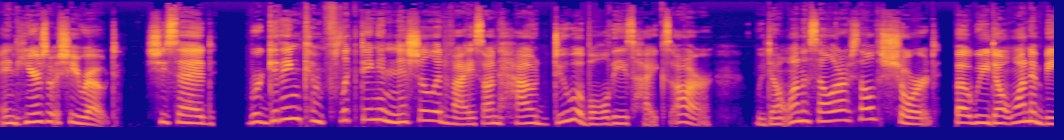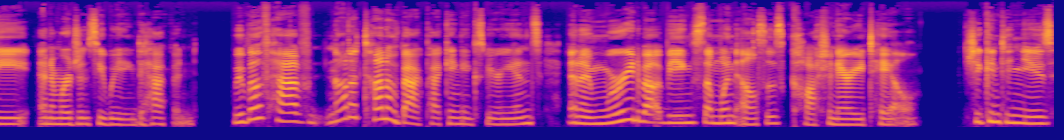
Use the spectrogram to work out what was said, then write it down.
And here's what she wrote She said, We're getting conflicting initial advice on how doable these hikes are. We don't want to sell ourselves short, but we don't want to be an emergency waiting to happen. We both have not a ton of backpacking experience, and I'm worried about being someone else's cautionary tale. She continues,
